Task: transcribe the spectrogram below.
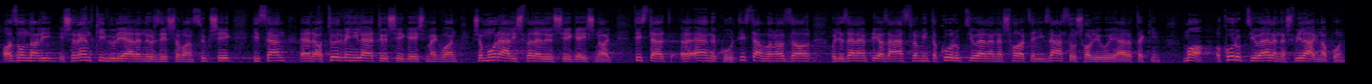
azonnali és rendkívüli ellenőrzésre van szükség, hiszen erre a törvényi lehetősége is megvan, és a morális felelőssége is nagy. Tisztelt elnök úr, tisztában van azzal, hogy az LNP az ászra, mint a korrupció ellenes harc egyik zászlós hajójára tekint. Ma a korrupció ellenes világnapon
